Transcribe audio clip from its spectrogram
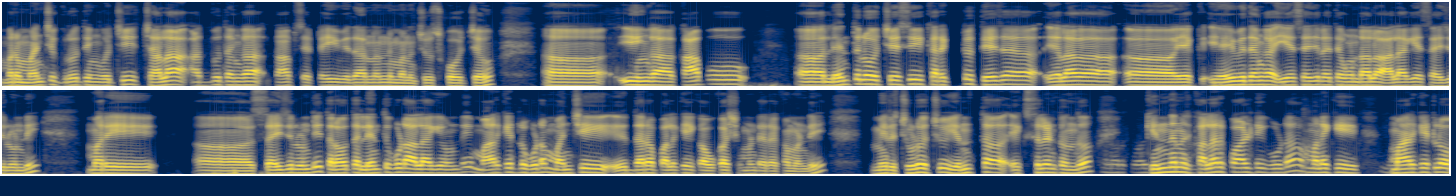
మనం మంచి గ్రోతింగ్ వచ్చి చాలా అద్భుతంగా కాపు సెట్ అయ్యే విధానాన్ని మనం చూసుకోవచ్చు. ఇంకా కాపు లెంత్లో వచ్చేసి కరెక్ట్ తేజ ఎలా ఏ విధంగా ఏ సైజులు అయితే ఉండాలో అలాగే సైజులు ఉండి మరి సైజులు ఉండి తర్వాత లెంత్ కూడా అలాగే ఉండి మార్కెట్లో కూడా మంచి ధర పలికే అవకాశం ఉండే రకం అండి. మీరు చూడొచ్చు ఎంత ఎక్సలెంట్ ఉందో. కింద కలర్ క్వాలిటీ కూడా మనకి మార్కెట్లో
